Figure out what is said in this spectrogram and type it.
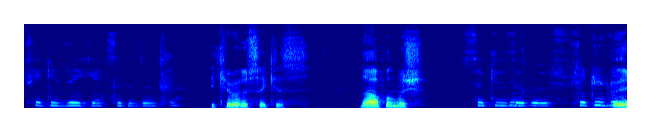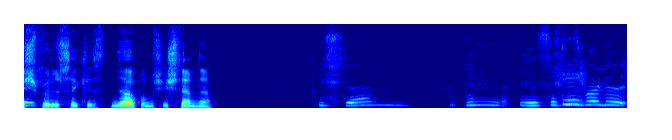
8'de 2. 8'de 2. 2 bölü 8. Ne yapılmış? 8'de 5. 8'de 5 bölü 8. Ne yapılmış? İşlem ne? İşlem bunun e, 8 bölü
